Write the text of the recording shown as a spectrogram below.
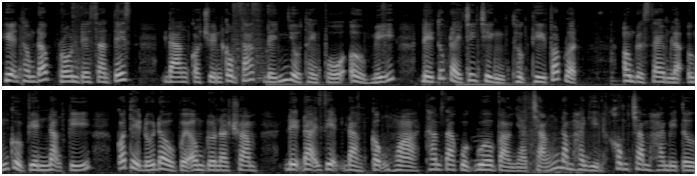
Hiện thống đốc Ron DeSantis đang có chuyến công tác đến nhiều thành phố ở Mỹ để thúc đẩy chương trình thực thi pháp luật. Ông được xem là ứng cử viên nặng ký, có thể đối đầu với ông Donald Trump để đại diện Đảng Cộng Hòa tham gia cuộc đua vào Nhà Trắng năm 2024.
